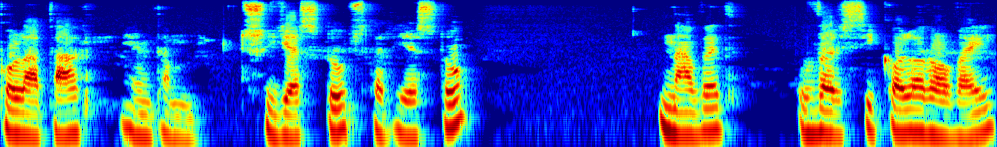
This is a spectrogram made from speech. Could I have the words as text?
po latach, nie wiem, tam 30, 40, nawet w wersji kolorowej.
